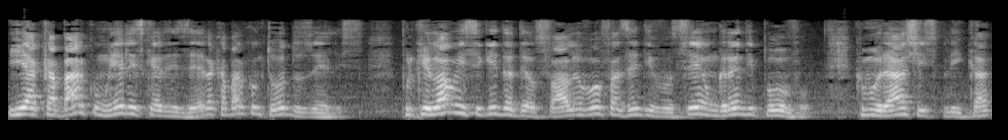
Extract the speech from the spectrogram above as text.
E acabar com eles quer dizer acabar com todos eles. Porque logo em seguida Deus fala, eu vou fazer de você um grande povo. Como Rashi explica,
